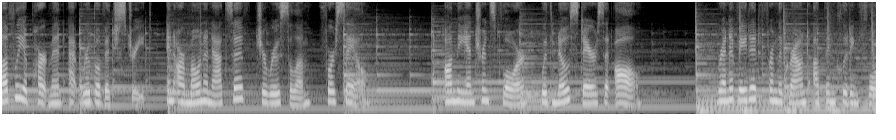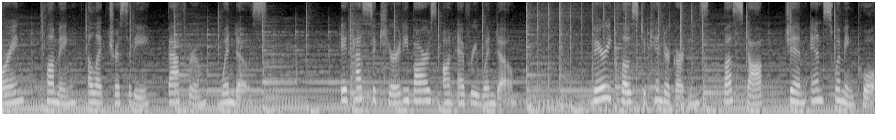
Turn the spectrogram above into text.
lovely apartment at Rubovitch Street, in Armona Natsiv, Jerusalem, for sale. On the entrance floor, with no stairs at all. Renovated from the ground up including flooring, plumbing, electricity, bathroom, windows. It has security bars on every window. Very close to kindergartens, bus stop, gym and swimming pool.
